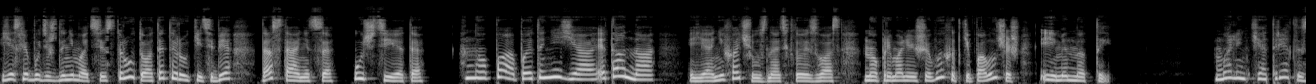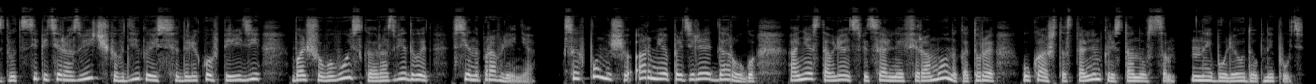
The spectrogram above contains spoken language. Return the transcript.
Если будешь донимать сестру, то от этой руки тебе достанется. Учти это». «Но, папа, это не я, это она». «Я не хочу знать, кто из вас, но при малейшей выходке получишь именно ты». Маленький отряд из 25 разведчиков, двигаясь далеко впереди большого войска, разведывает все направления. С их помощью армия определяет дорогу. Они оставляют специальные феромоны, которые укажут остальным крестоносцам наиболее удобный путь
